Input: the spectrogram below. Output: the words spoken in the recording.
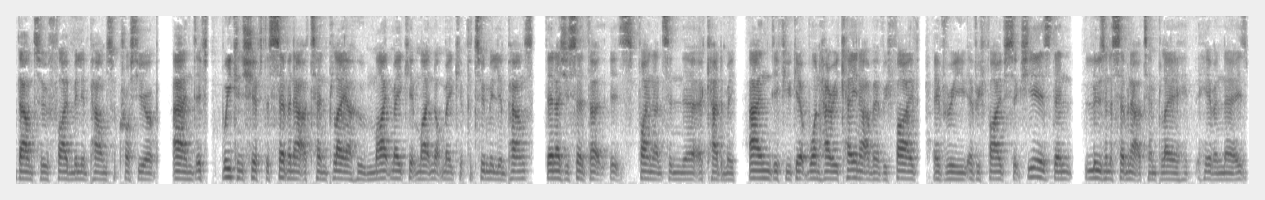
down to 5 million pounds across Europe. And if we can shift a 7 out of 10 player who might make it, might not make it for 2 million pounds, then as you said, that it's financing the academy. And if you get one Harry Kane out of every five, every every five, six years, then losing a 7 out of 10 player here and there is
